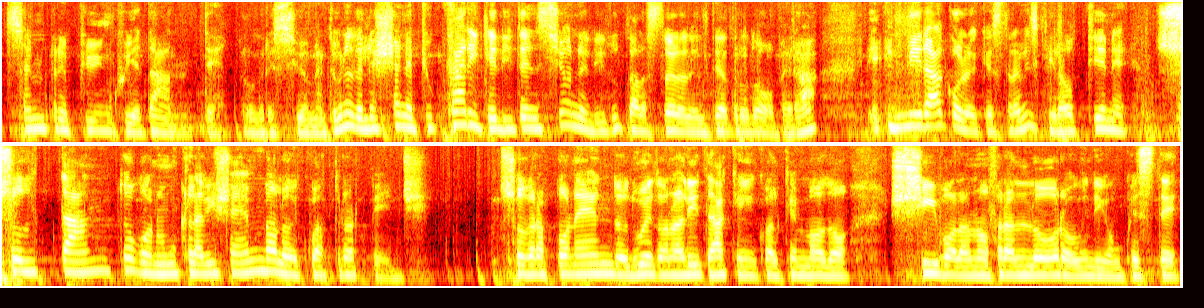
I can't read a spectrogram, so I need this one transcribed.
sempre più inquietante progressivamente, una delle scene più cariche di tensione di tutta la storia del teatro d'opera e il miracolo è che Stravinsky la ottiene soltanto con un clavicembalo e quattro arpeggi sovrapponendo due tonalità che in qualche modo scivolano fra loro, quindi con queste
